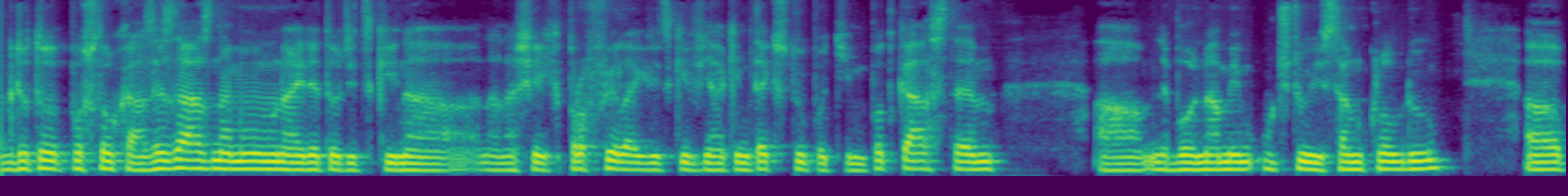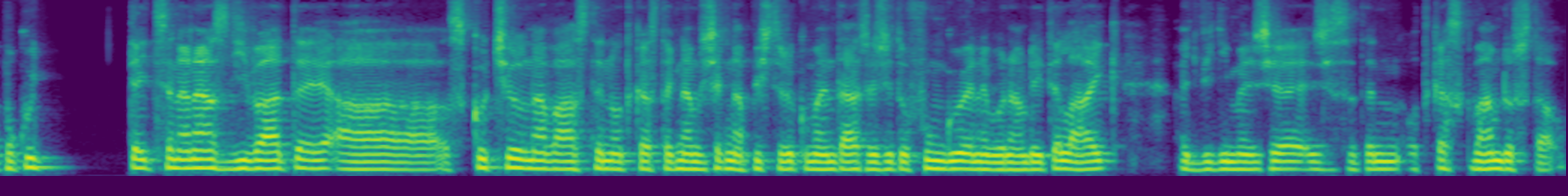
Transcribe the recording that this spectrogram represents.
Kdo to poslouchá ze záznamu, najde to vždycky na, na našich profilech, vždycky v nějakém textu pod tím podcastem a, nebo na mém účtu i SoundCloudu. A pokud teď se na nás díváte a skočil na vás ten odkaz, tak nám však napište do komentáře, že to funguje, nebo nám dejte like, ať vidíme, že, že se ten odkaz k vám dostal.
